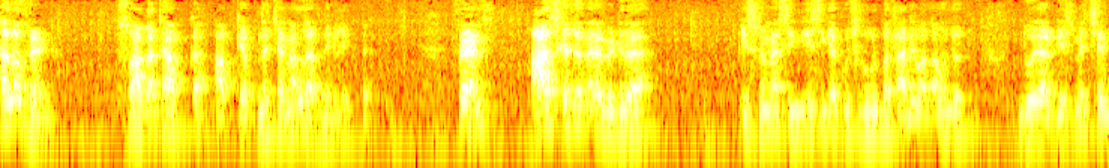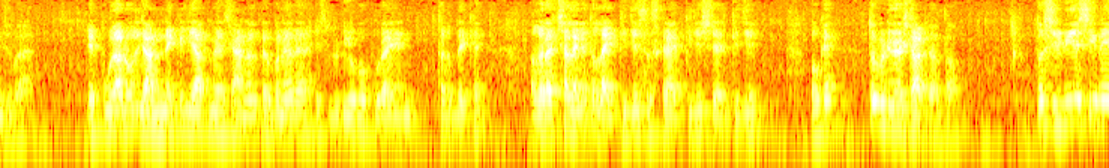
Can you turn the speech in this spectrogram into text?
हेलो फ्रेंड स्वागत है आपका, आपके अपने चैनल लर्निंग लीग पे। फ्रेंड्स आज का जो मेरा वीडियो है, इसमें मैं सीबीएसई का कुछ रूल बताने वाला हूँ जो 2020 में चेंज हुआ है। ये पूरा रूल जानने के लिए आप मेरे चैनल पे बने रहें, इस वीडियो को पूरा एंड तक देखें। अगर अच्छा लगे तो लाइक कीजिए सब्सक्राइब कीजिए शेयर कीजिए ओके तो वीडियो स्टार्ट करता हूँ। तो सीबीएसई ने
